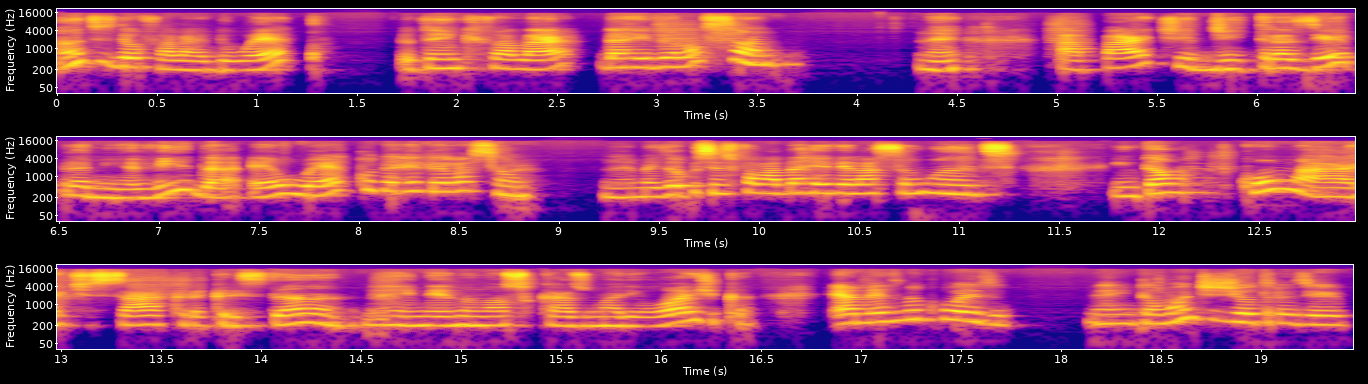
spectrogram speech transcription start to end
antes de eu falar do eco, eu tenho que falar da revelação, né? A parte de trazer para minha vida é o eco da revelação, né? Mas eu preciso falar da revelação antes. Então, com a arte sacra cristã, né, no nosso caso mariológica, é a mesma coisa. Né? Então, antes de eu trazer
